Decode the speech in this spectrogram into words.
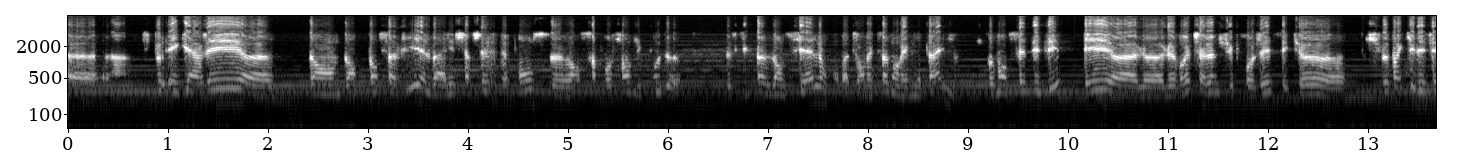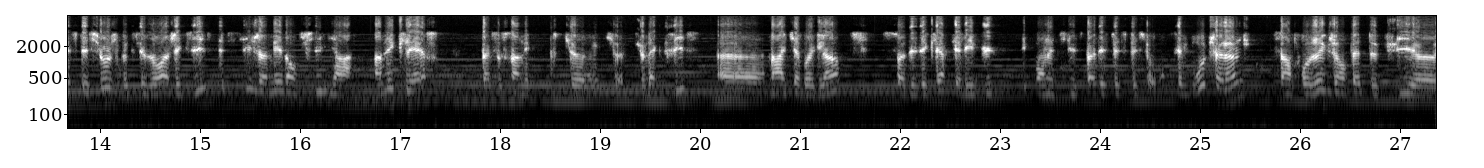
euh, égarée. euh, dans, dans, sa vie, elle va aller chercher cette réponse euh, en se rapprochant du coup de, de, ce qui se passe dans le ciel. On va tourner ça dans les montagnes. On commence cet été. Et le, vrai challenge du projet, c'est que je veux pas qu'il y ait d'effets spéciaux, je veux que ces orages existent. Et si jamais dans le film il y a un, éclair, bah, ce sera un éclair que, l'actrice, Marika Breglin, soit des éclairs qu'elle ait vus qu'on n'utilise pas d'effets spéciaux. C'est le gros challenge. C'est un projet que j'ai en tête depuis euh,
